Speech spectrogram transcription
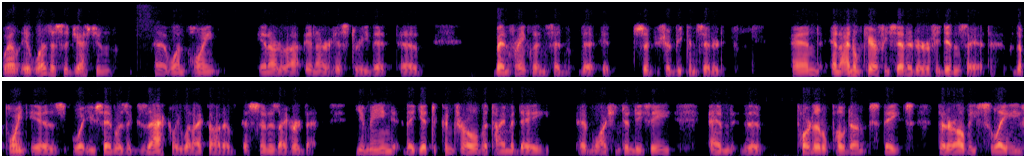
Well, it was a suggestion at one point in our in our history that uh, Ben Franklin said that it should, should be considered, and and I don't care if he said it or if he didn't say it. The point is, what you said was exactly what I thought of as soon as I heard that. You mean they get to control the time of day at Washington D.C. and the poor little podunk states that are all these slaves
